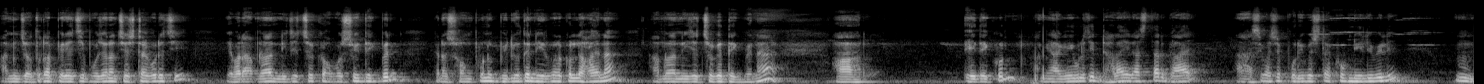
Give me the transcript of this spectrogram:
আমি যতটা পেরেছি বোঝানোর চেষ্টা করেছি। এবার আপনারা নিজের চোখে অবশ্যই দেখবেন, কেন সম্পূর্ণ ভিডিওতে নির্ভর করলে হয় না, আপনারা নিজের চোখে দেখবেন হ্যাঁ? আর এই দেখুন, আমি আগেই বলেছি, ঢালাই রাস্তার গায়ে আর আশেপাশে পরিবেশটা খুব নিলিবিলি হুম?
